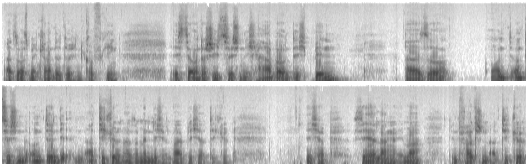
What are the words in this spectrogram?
Also was mir gerade durch den Kopf ging, ist der Unterschied zwischen ich habe und ich bin. Also und, und zwischen und den Artikeln, also männliche und weibliche Artikel. Ich habe sehr lange immer den falschen Artikel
